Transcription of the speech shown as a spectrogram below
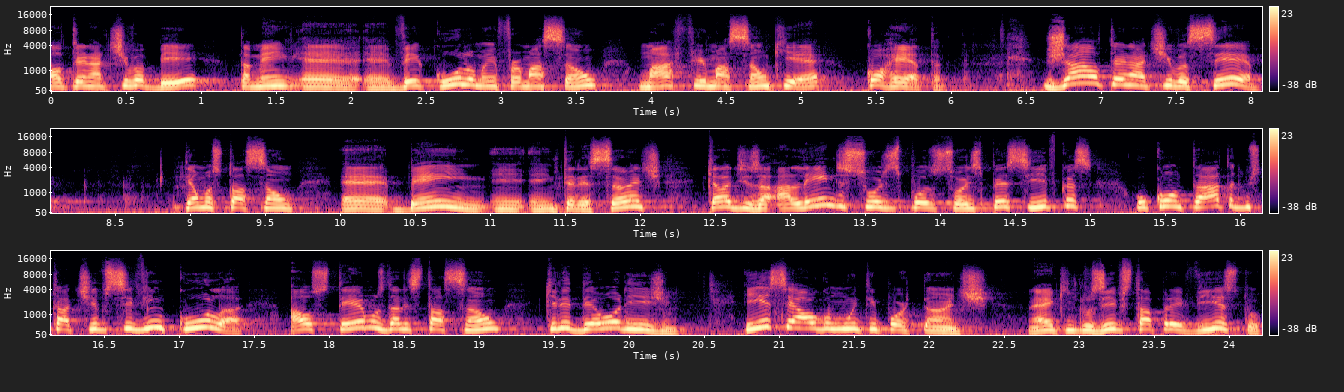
alternativa B também é, é, veicula uma informação, uma afirmação que é correta. Já a alternativa C tem uma situação é, bem é, interessante, que ela diz, além de suas disposições específicas, o contrato administrativo se vincula aos termos da licitação que lhe deu origem. Isso é algo muito importante, né, que inclusive está previsto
